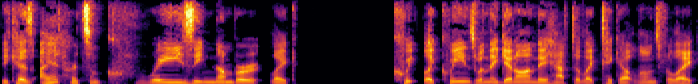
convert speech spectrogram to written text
because I had heard some crazy number like que- like queens when they get on they have to like take out loans for like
